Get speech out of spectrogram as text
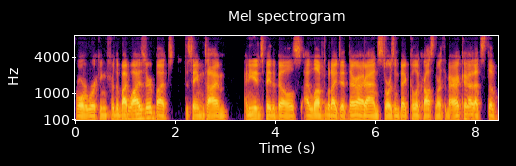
for working for the Budweiser, but at the same time, I needed to pay the bills. I loved what I did there. I ran Storz and Bickel across North America. That's the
